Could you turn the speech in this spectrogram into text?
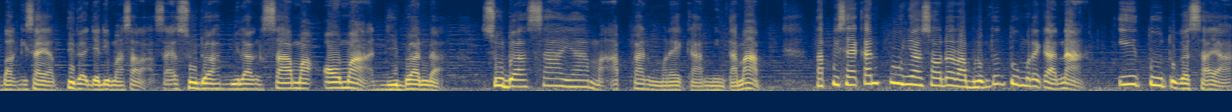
bagi saya tidak jadi masalah. Saya sudah bilang sama Oma di Belanda, sudah saya maafkan mereka minta maaf. Tapi saya kan punya saudara belum tentu mereka. Nah, itu tugas saya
